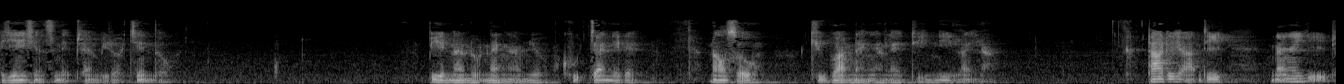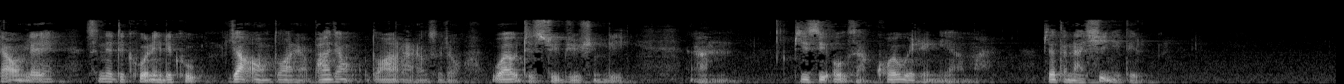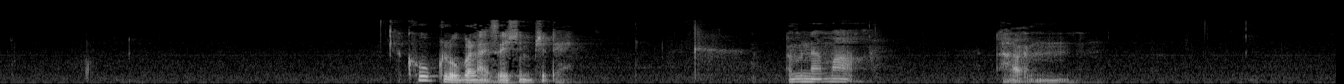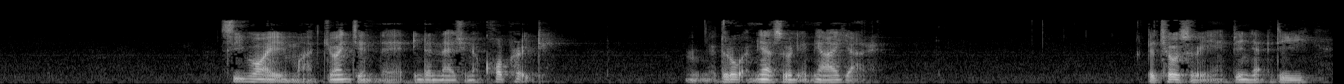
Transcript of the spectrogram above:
အရင်ရှင်စနစ်ပြန်ပြီးတော့ကျင့်သုံးပြည်နံတို့နိုင်ငံမျိုးအခုကြိုက်နေတဲ့နောက်ဆုံး ကျူဘာနိုင်ငံလည်းဒီနီးလိုက်လာဒါတွေကဒီနိုင်ငံကြီးပြောင်းလဲစနစ်တစ်ခုနဲ့တစ်ခုရောက်အောင်သွားတယ်ဘာကြောင့်သွားရတာတော့ဆိုတော့ well distribution ဒီအမ်ပစ္စည်းဥစ္စာခွဲဝေတဲ့နေရာမှာပြဿနာရှိနေတယ်အခု globalization ဖြစ်တယ်အမှန်မှအမ် စီးပွားရေးမှာကျွမ်းကျင်တဲ့ international corporate တွေသူတို့အမြတ်ဆုံးနေအများကြီးရတယ်တချို့ဆိုရင်ပညာဒီ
